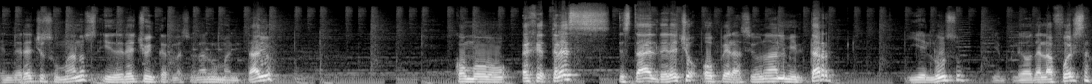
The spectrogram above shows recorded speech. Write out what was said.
en derechos humanos y derecho internacional humanitario. Como eje 3 está el derecho operacional militar y el uso y empleo de la fuerza.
